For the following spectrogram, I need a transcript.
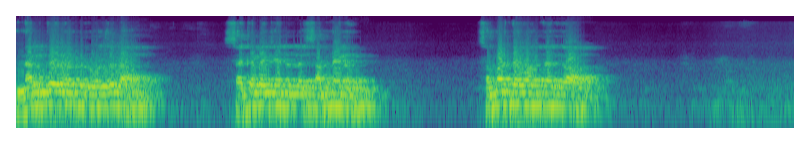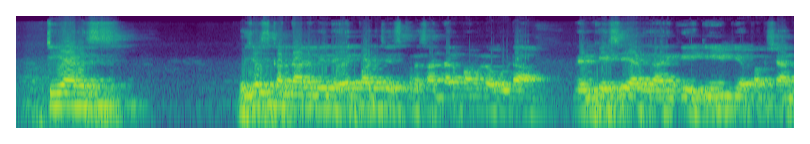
నలభై రెండు రోజుల సకల జనుల సమ్మెను సమర్థవంతంగా టిఆర్ఎస్ భుజస్కంధాల మీద ఏర్పాటు చేసుకున్న సందర్భంలో కూడా మేము కేసీఆర్ గారికి టీఈటీ పక్షాన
